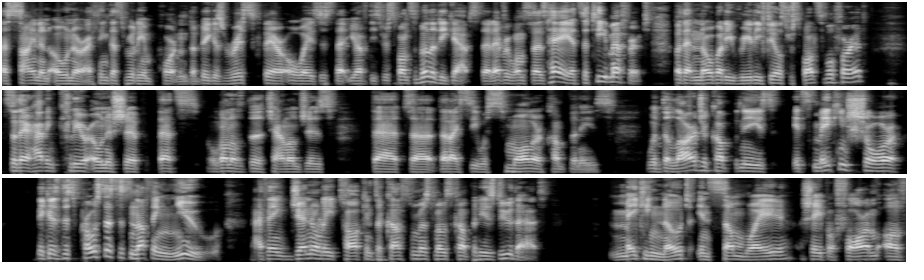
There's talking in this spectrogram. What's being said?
assign an owner. I think that's really important. The biggest risk there always is that you have these responsibility gaps that everyone says, hey, it's a team effort, but then nobody really feels responsible for it. So they're having clear ownership. That's one of the challenges that uh, that I see with smaller companies. With the larger companies, it's making sure because this process is nothing new. I think generally talking to customers, most companies do that. Making note in some way, shape, or form of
